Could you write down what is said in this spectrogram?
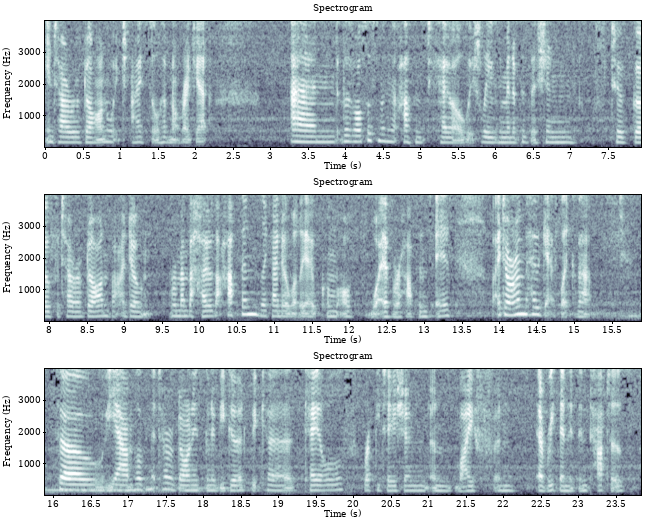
in Tower of Dawn, which I still have not read yet. And there's also something that happens to Chaol which leaves him in a position to go for Tower of Dawn but I don't remember how that happens. Like I know what the outcome of whatever happens is but I don't remember how it gets like that. So yeah I'm hoping that Tower of Dawn is going to be good because Chaol's reputation and life and everything is in tatters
